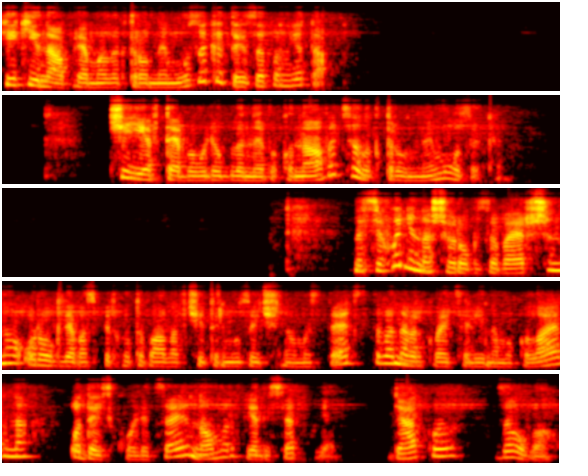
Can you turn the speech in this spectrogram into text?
Які напрями електронної музики ти запам'ятав? Чи є в тебе улюблений виконавець електронної музики? На сьогодні наш урок завершено. Урок для вас підготувала вчитель музичного мистецтва Наверквець Аліна Миколаївна Одеського ліцею номер 55. Дякую за увагу!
